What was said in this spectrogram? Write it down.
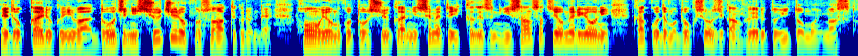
読解力には同時に集中力も備わってくるんで本を読むことを習慣にせめて1ヶ月に23冊読めるように学校でも読書の時間増えるといいと思います。と。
